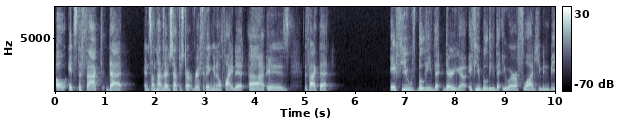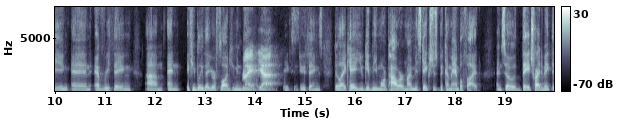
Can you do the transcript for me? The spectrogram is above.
oh, it's the fact that, and sometimes I just have to start riffing and I'll find it. Uh, is the fact that if you believe that, there you go. If you believe that you are a flawed human being and everything, um, and if you believe that you're a flawed human being, Right, yeah. mistakes and do things, they're like, hey, you give me more power, my mistakes just become amplified. And so they try to make the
